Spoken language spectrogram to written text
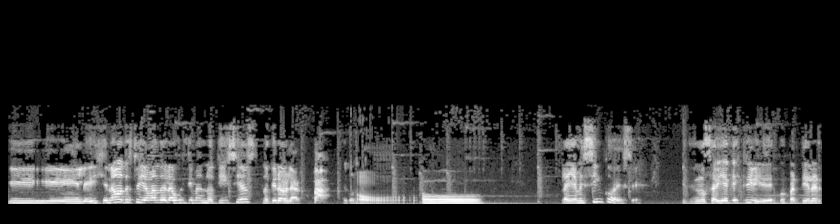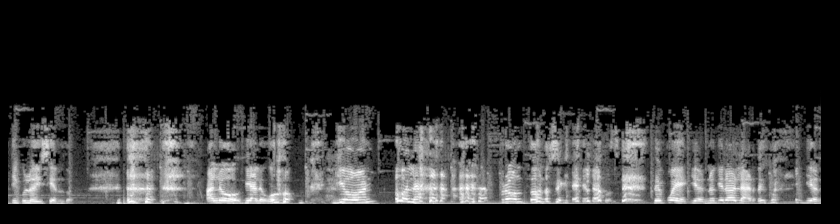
y le dije, no, te estoy llamando de las últimas noticias. No quiero hablar. ¡Pa! Me. Oh. Oh. La llamé cinco veces. No sabía qué escribir y después partí el artículo diciendo. Aló, diálogo, guion, hola, pronto, no sé qué. Después, guion, no quiero hablar. Después, guion,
